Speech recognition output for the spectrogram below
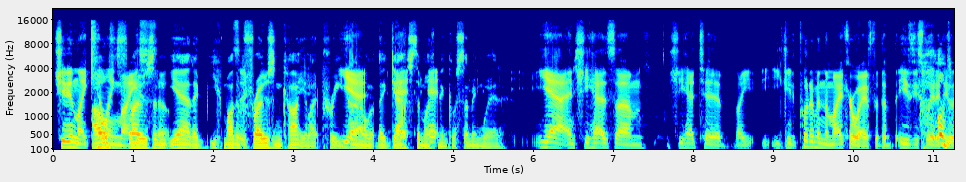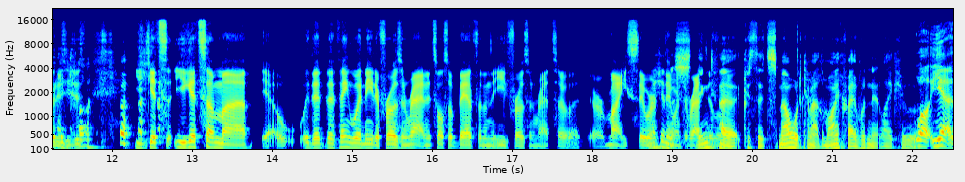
She didn't like killing oh, mice. frozen. so- Yeah, they you can buy them so- frozen, can't you? Like pre Yeah, or they gas them, I eh, think, or something weird. Yeah, and she has um she had to like you could put them in the microwave, but the easiest way to Oh do it is you just you get you get some uh yeah, w- the, the thing wouldn't eat a frozen rat and it's also bad for them to eat frozen rats so uh, or mice they were Imagine they the weren't the rats stink they were- though, because the smell would come out the microwave, wouldn't it? Like, ooh. well yeah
